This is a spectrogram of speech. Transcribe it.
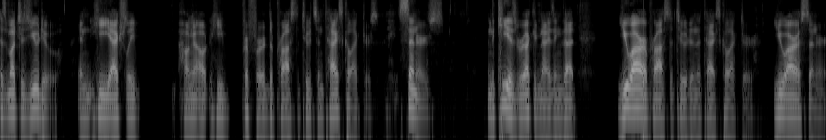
as much as you do. And he actually hung out, he preferred the prostitutes and tax collectors, sinners. And the key is recognizing that you are a prostitute and a tax collector. You are a sinner.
